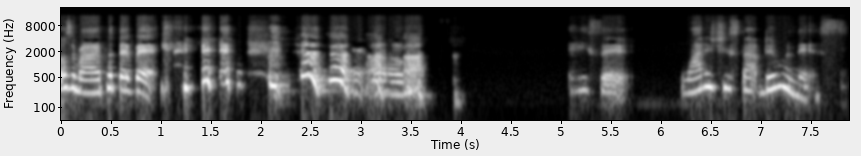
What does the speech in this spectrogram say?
those are mine. Put that back. and, um, he said, why did you stop doing this?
